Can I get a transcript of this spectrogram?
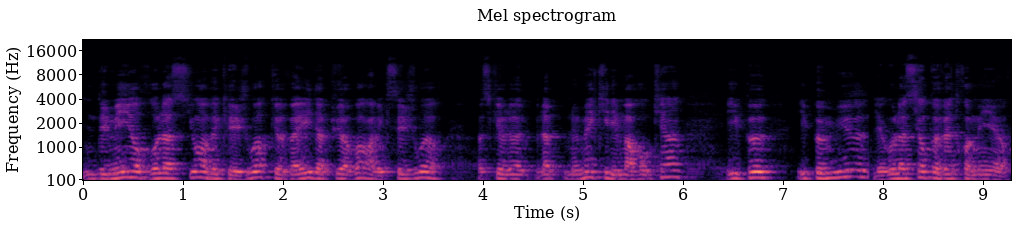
une des meilleures relations avec les joueurs que Vaïd a pu avoir avec ses joueurs. Parce que le, le mec, il est marocain, il peut, il peut mieux, les relations peuvent être meilleures.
